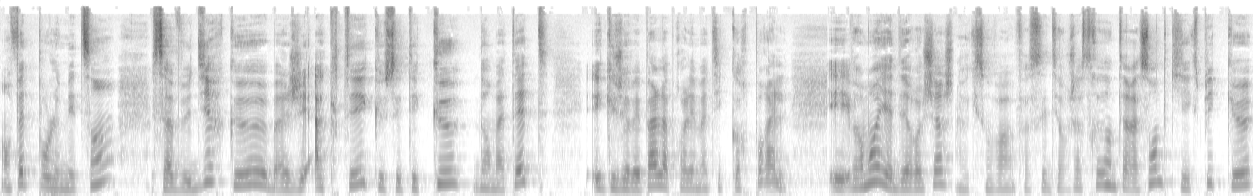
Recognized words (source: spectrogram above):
en fait pour le médecin, ça veut dire que bah, j'ai acté que c'était que dans ma tête et que j'avais pas la problématique corporelle. Et vraiment, il y a des recherches euh, qui sont, enfin, c'est des recherches très intéressantes qui expliquent que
